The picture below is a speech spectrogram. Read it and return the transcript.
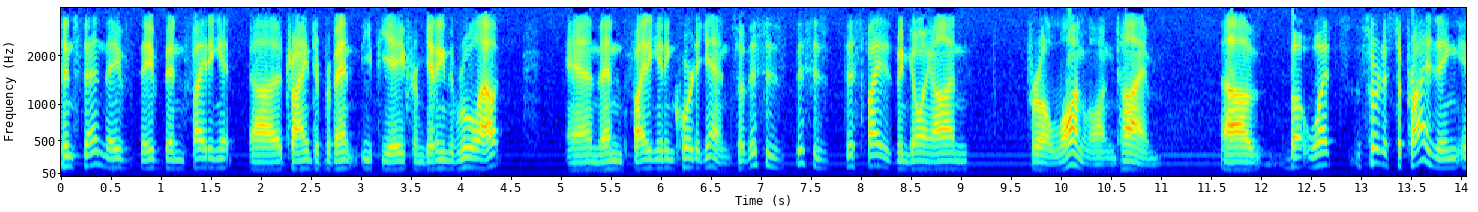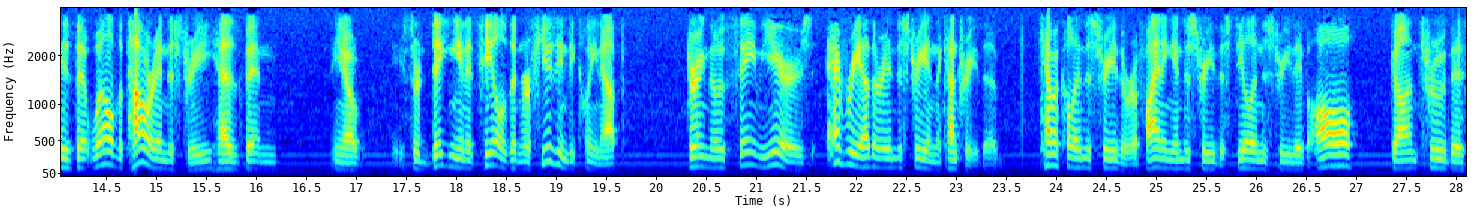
since then, they've they've been fighting it, uh, trying to prevent EPA from getting the rule out, and then fighting it in court again. So this is this is this fight has been going on for a long, long time. Uh, but what's sort of surprising is that well, the power industry has been, you know, sort of digging in its heels and refusing to clean up. During those same years, every other industry in the country, the chemical industry, the refining industry, the steel industry, they've all gone through this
